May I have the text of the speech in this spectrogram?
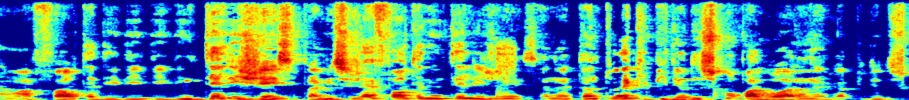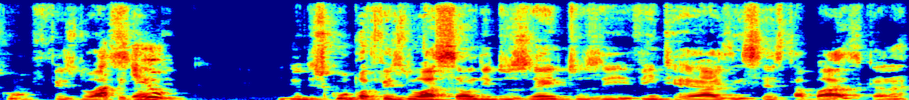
é uma falta de, de, de inteligência. Para mim, isso já é falta de inteligência, né? Tanto é que pediu desculpa agora, né? Já pediu desculpa, fez ah, doação. Ah, pediu? De, pediu desculpa, fez doação de 220 reais em cesta básica, né?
